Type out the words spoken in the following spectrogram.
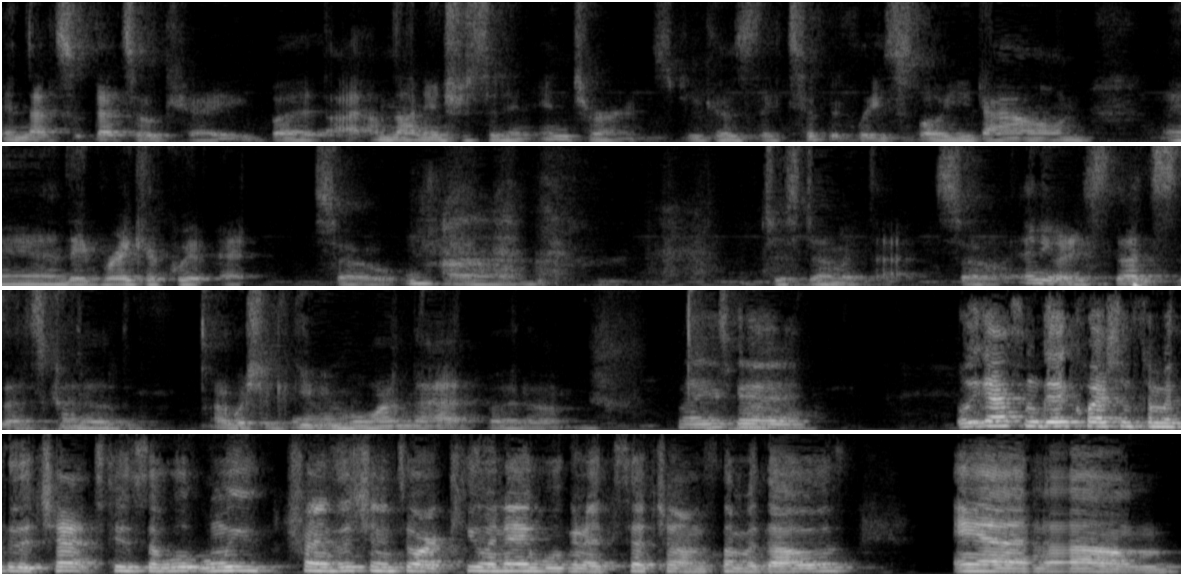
and that's that's okay but I, am not interested in interns because they typically slow you down and they break equipment. So um, just done with that. So anyways that's that's kind of i wish i could give you more on that but um no, you're good. we got some good questions coming through the chat too so we'll, when we transition into our q&a we're going to touch on some of those. And um,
